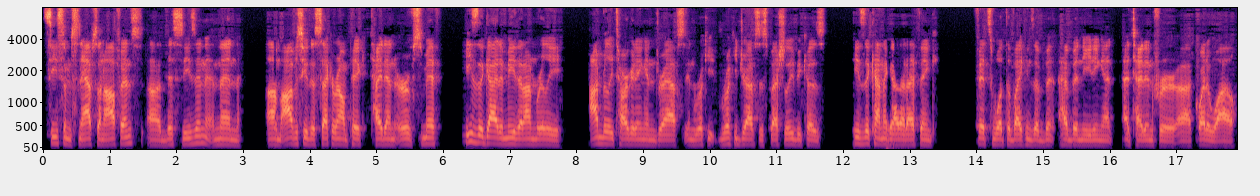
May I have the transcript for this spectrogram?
see some snaps on offense uh, this season, and then um, obviously the second round pick, tight end Irv Smith. He's the guy to me that I'm really I'm really targeting in drafts in rookie rookie drafts especially because he's the kind of guy that I think fits what the Vikings have been have been needing at, at tight end for uh, quite a while.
